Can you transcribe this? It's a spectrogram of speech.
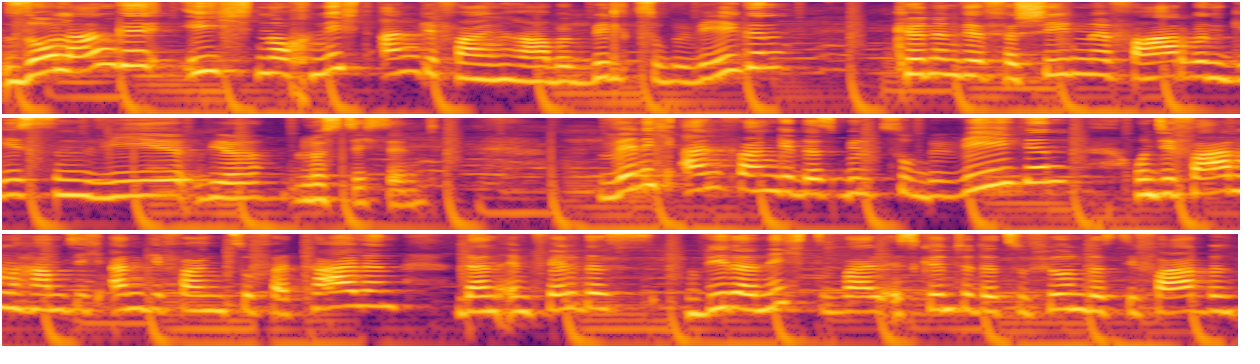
Solange ich noch nicht angefangen habe, Bild zu bewegen, können wir verschiedene Farben gießen, wie wir lustig sind. Wenn ich anfange, das Bild zu bewegen und die Farben haben sich angefangen zu verteilen, dann empfiehlt das wieder nicht, weil es könnte dazu führen, dass die Farben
